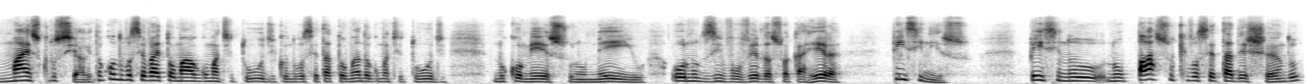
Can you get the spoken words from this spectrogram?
mais crucial. Então, quando você vai tomar alguma atitude, quando você está tomando alguma atitude no começo, no meio ou no desenvolver da sua carreira, pense nisso. Pense no, no passo que você está deixando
